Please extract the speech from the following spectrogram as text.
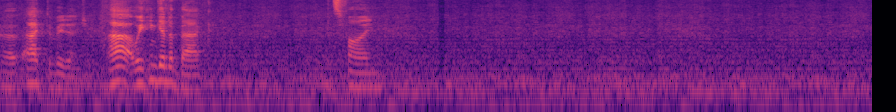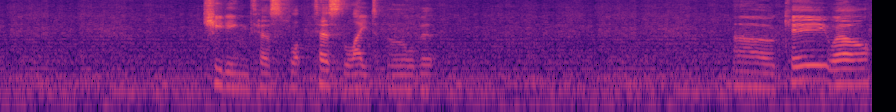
Uh, activate engine. Ah, we can get it back. It's fine. cheating test test light a little bit. Okay, well,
